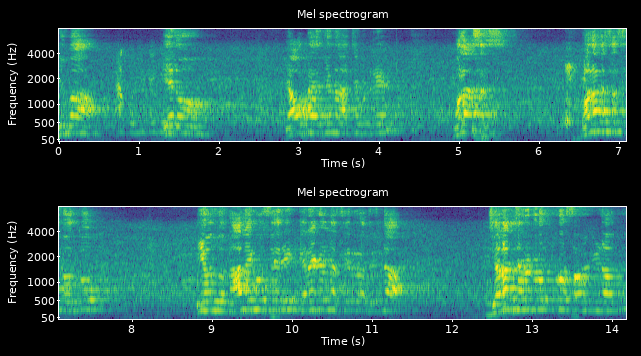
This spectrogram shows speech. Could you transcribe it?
ನಿಮ್ಮ ಏನು ಯಾವ ರಾಜ್ಯನ ಆಚೆ ಬಿಟ್ರಿ? ಮೊಲಾಸಸ್. ಮೊಲಾಸಸ್ ಇವತ್ತು ಈ ಒಂದು ನಾಲೆಗೂ ಸೇರಿ ಕೆರೆಗಳನ್ನ ಸೇರಿರೋದ್ರಿಂದ ಜಲಚರಗಳು ಕೂಡ ಸಾವಿಗೀಡಾದವು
